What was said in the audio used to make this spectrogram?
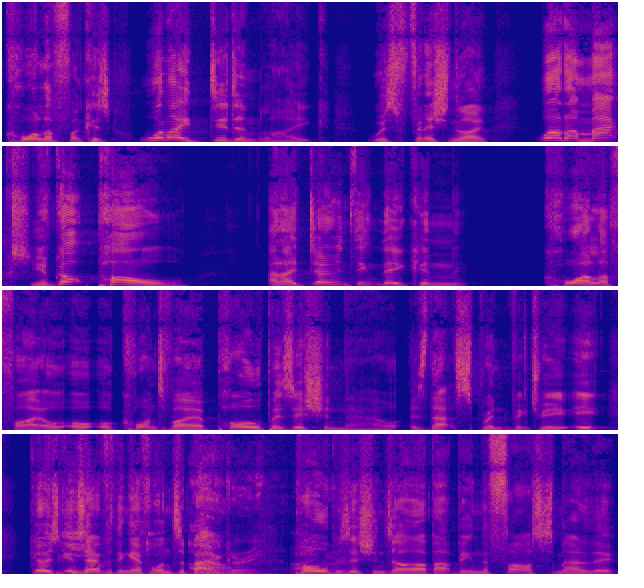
qualifying because what I didn't like was finishing the line. Well done, Max. You've got pole, and I don't think they can qualify or, or, or quantify a pole position now as that sprint victory. It goes against Ye- everything everyone's I about. agree. I Pole agree. positions are about being the fastest man. In the,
